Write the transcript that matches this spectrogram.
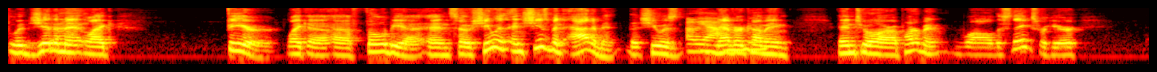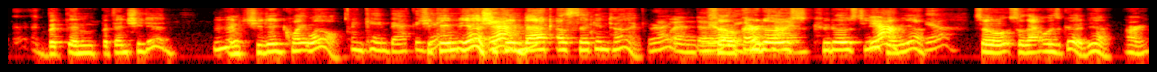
legitimate like fear, like a, a phobia. And so she was and she's been adamant that she was Oh, yeah. never Mhm. coming into our apartment while the snakes were here. But then but then she did. Mhm. And she did quite well. And came back again. She came yeah, she Yeah. came back a second time. right. And, uh, So kudos time. kudos to you, Yeah. Tammy. Yeah. Yeah. So so that was good. Yeah. All right.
